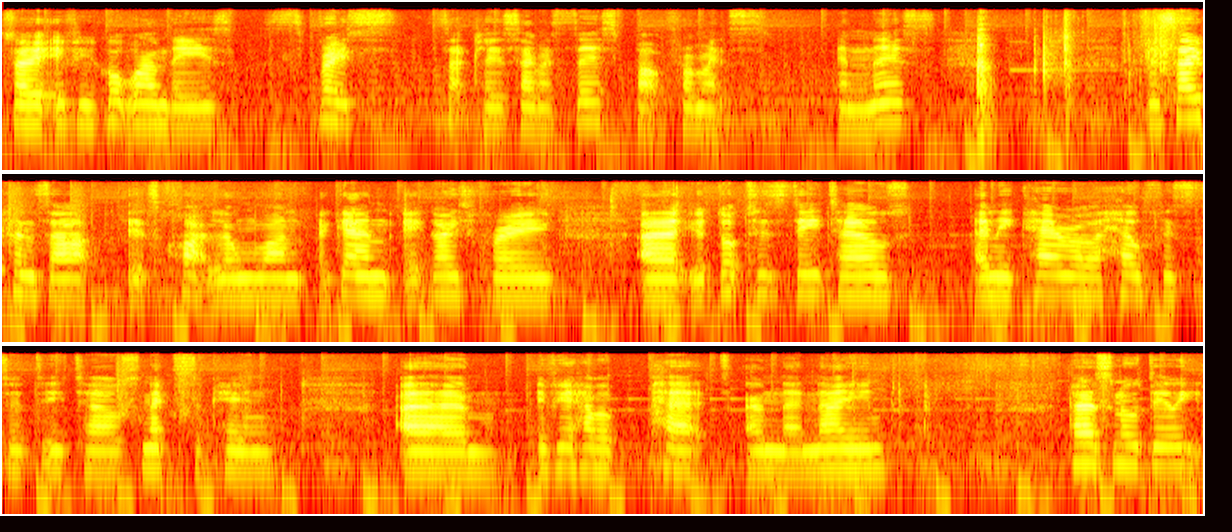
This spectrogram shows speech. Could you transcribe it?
So if you've got one of these it's very exactly the same as this but from it's in this this opens up it's quite a long one. Again it goes through uh, your doctor's details, any care or health visitor details, next to kin, um, if you have a pet and their name, personal de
